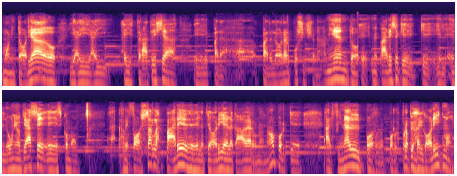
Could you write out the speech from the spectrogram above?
monitoreado y hay, hay, hay estrategias eh, para, lograr posicionamiento. Eh, me parece que, lo único que hace es como reforzar las paredes de la teoría de la caverna, ¿no? Porque al final, por, los propios algoritmos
